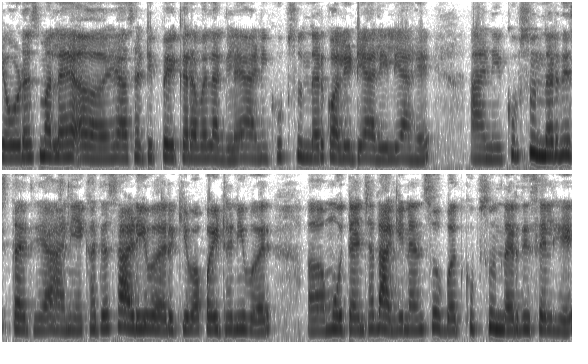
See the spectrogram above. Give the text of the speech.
एवढंच मला ह्यासाठी पे करावं लागलं आहे आणि खूप सुंदर क्वालिटी आलेली आहे. आणि खूप सुंदर दिसत आहेत ह्या. आणि एखाद्या साडीवर किंवा पैठणीवर मोत्यांच्या दागिन्यांसोबत खूप सुंदर दिसेल हे.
